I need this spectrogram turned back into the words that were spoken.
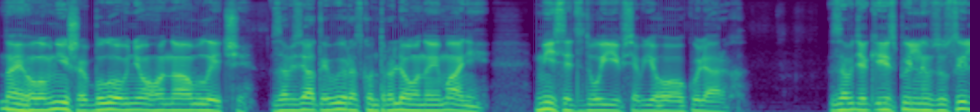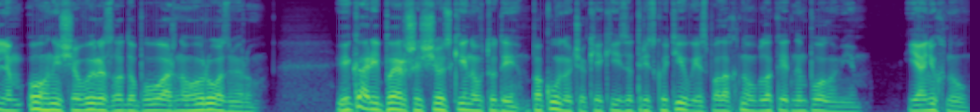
Найголовніше було в нього на обличчі завзятий вираз контрольованої манії. Місяць двоївся в його окулярах. Завдяки спільним зусиллям огнище виросло до поважного розміру. Вікарій перший щось кинув туди, пакуночок, який затріскотів і спалахнув блакитним полум'ям. Я нюхнув.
